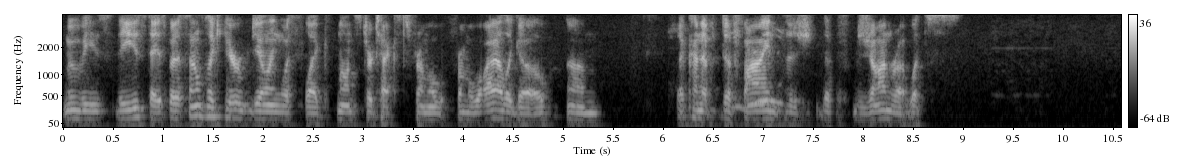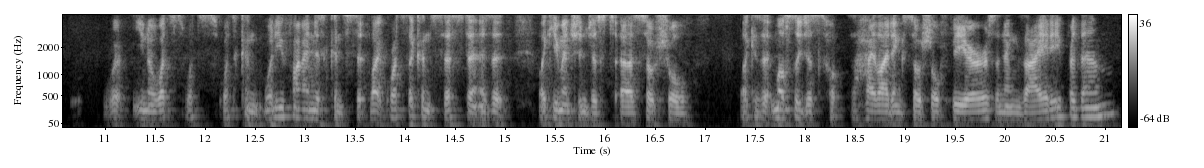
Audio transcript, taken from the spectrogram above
movies these days, but it sounds like you're dealing with like monster texts from a from a while ago um, that kind of define the the genre. What's what you know what's what's what's con- what do you find is consi- like what's the consistent is it like you mentioned just uh, social like is it mostly just ho- highlighting social fears and anxiety for them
